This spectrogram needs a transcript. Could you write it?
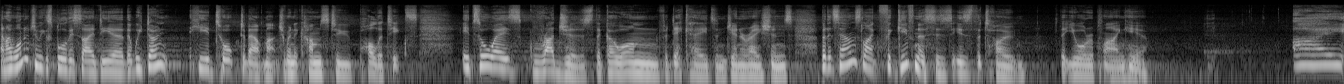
And I wanted to explore this idea that we don't hear talked about much when it comes to politics. It's always grudges that go on for decades and generations. But it sounds like forgiveness is, is the tone that you're applying here. I,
